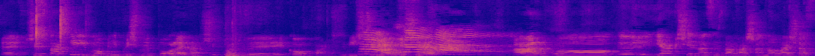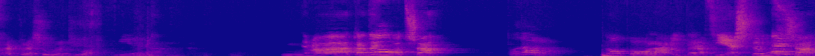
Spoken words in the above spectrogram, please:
E, czy takiej moglibyśmy pole na przykład wykąpać? Zmieściłaby się? Albo e, jak się nazywa wasza nowa siostra, która się urodziła? A ta najmłodsza? Pola. No Pola i teraz jeszcze młodsza.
